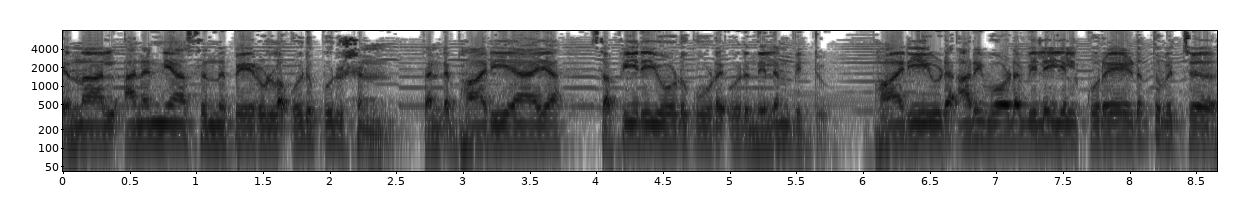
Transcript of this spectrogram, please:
എന്നാൽ അനന്യാസ് എന്ന് പേരുള്ള ഒരു പുരുഷൻ തന്റെ ഭാര്യയായ സഫീരയോടുകൂടെ ഒരു നിലം വിറ്റു. ഭാര്യയുടെ അറിവോടെ വിലയിൽ കുറെ എടുത്തു വെച്ച്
